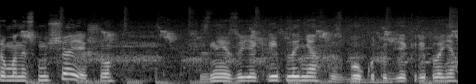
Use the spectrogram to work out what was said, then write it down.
що мене смущає, що знизу є кріплення, збоку тут є кріплення.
